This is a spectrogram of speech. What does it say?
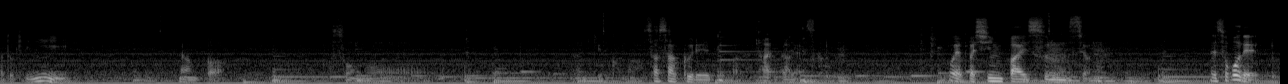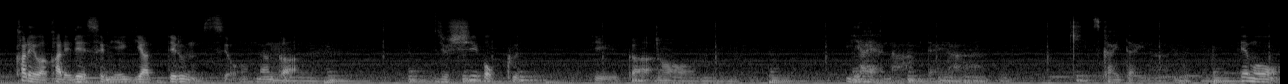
た時になんかそのなんていうかなささくれとかあはいるじゃないですか、うをやっぱり心配するんですよね、でそこで彼は彼でせめぎ合ってるんですよ。なんか樹脂木っていうか嫌やなみたいうんな。気使いたいな。でも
